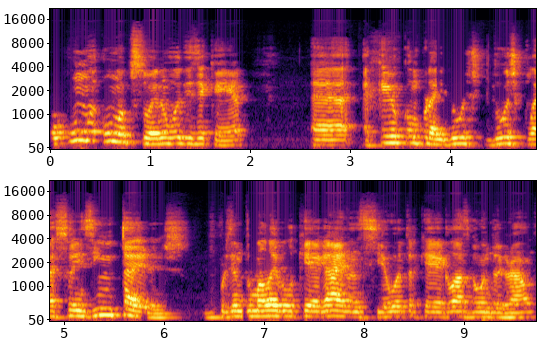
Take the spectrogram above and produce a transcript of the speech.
Uma, uma pessoa, eu não vou dizer quem é, ah, a quem eu comprei duas, duas coleções inteiras, de, por exemplo, de uma label que é a Guidance e a outra que é a Glasgow Underground,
